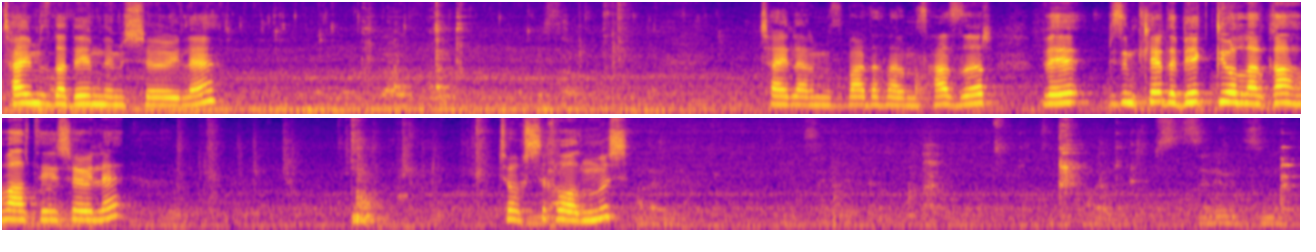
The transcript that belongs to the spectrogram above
Çayımızı da demlemiş şöyle. Çaylarımız, bardaklarımız hazır. Ve bizimkiler de bekliyorlar kahvaltıyı şöyle. Çok şık olmuş. Kesinlikle.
